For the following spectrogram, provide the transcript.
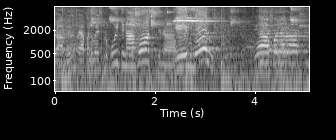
Grabe yun, kaya pala Westbrook. Uy, tinapos! Tinapos. Game ball! Kaya pala Russell.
